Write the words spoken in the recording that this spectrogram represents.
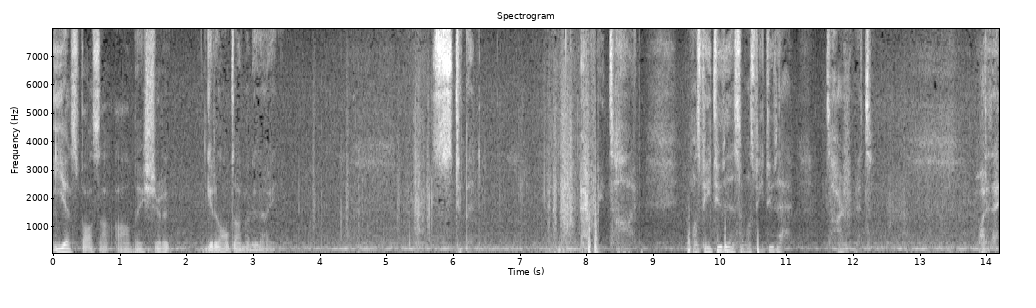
Yes, boss. I'll, make sure to get it all done by tonight. Stupid. Every time. Me to do this. Me to do that. I'm tired of it. Why did I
